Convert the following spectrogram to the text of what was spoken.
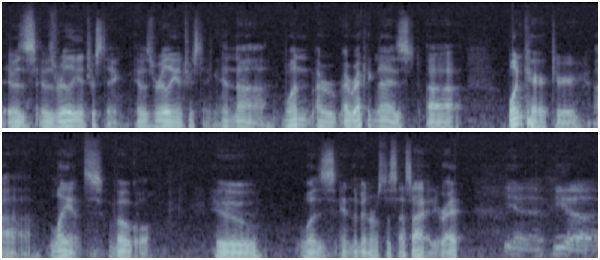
it was it was really interesting. It was really interesting. And uh one i, I recognized uh one character uh lance vogel who was in the minerals society right Yeah, he uh,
